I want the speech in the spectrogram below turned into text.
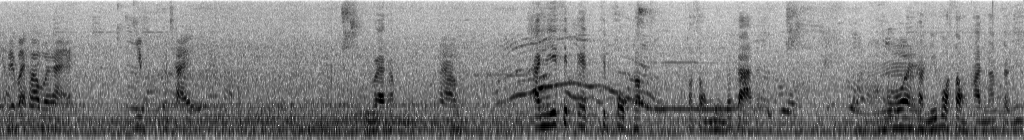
อันนี้ไปเข้าไปไหนหยิบมาใช้ตีแวนครับนะครับอันนี้สิบเอ็ดสิบหกครับขอสองหมื่นประกาศนะโอ้ยตอนนี้บวกสองพันนะตอนนี้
